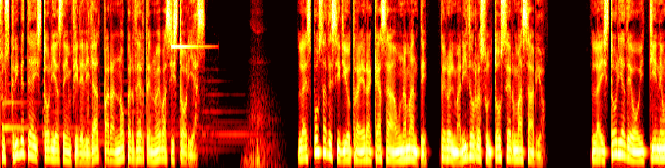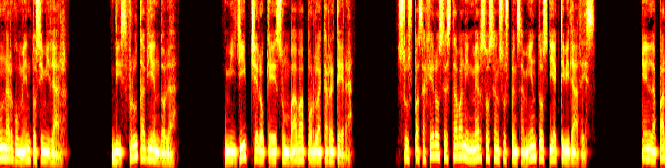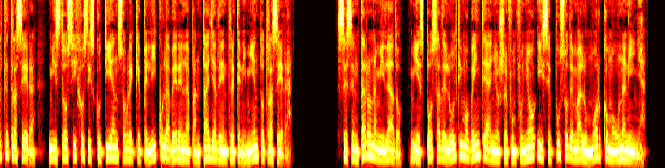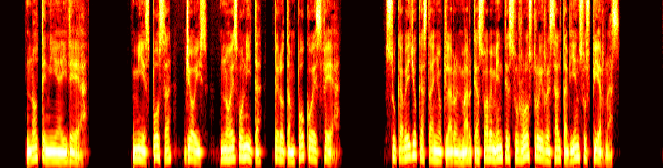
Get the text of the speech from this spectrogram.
Suscríbete a Historias de Infidelidad para no perderte nuevas historias. La esposa decidió traer a casa a un amante, pero el marido resultó ser más sabio. La historia de hoy tiene un argumento similar. Disfruta viéndola. Mi Jeep Cherokee zumbaba por la carretera. Sus pasajeros estaban inmersos en sus pensamientos y actividades. En la parte trasera, mis dos hijos discutían sobre qué película ver en la pantalla de entretenimiento trasera. Se sentaron a mi lado, mi esposa del último 20 años refunfuñó y se puso de mal humor como una niña. No tenía idea. Mi esposa, Joyce, no es bonita, pero tampoco es fea. Su cabello castaño claro enmarca suavemente su rostro y resalta bien sus piernas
